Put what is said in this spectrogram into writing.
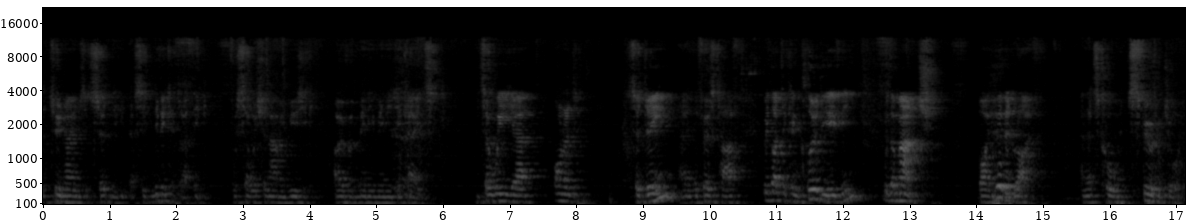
The two names that certainly are significant, I think, for Salvation Army music over many, many decades. And so we uh, honoured Sir Dean uh, in the first half. We'd like to conclude the evening with a march by Herbert Rive, and that's called Spirit of Joy.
